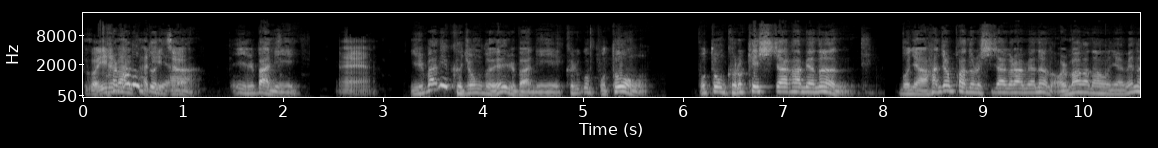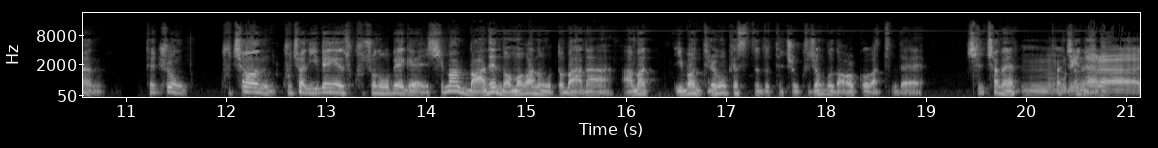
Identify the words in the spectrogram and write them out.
그거 8만 일반판이죠. 일반이. 예. 일반이 그 정도예요, 일반이. 그리고 보통, 보통 그렇게 시작하면은, 뭐냐, 한정판으로 시작을 하면은 얼마가 나오냐면은, 대충 9,000, 9,200에서 9,500엔, 심하면 만엔 넘어가는 것도 많아. 아마 이번 드래곤 퀘스트도 대충 그 정도 나올 것 같은데, 7,000엔? 음, 8,000엔. 우리나라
